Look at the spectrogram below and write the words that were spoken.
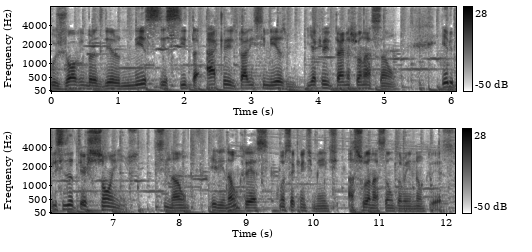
O jovem brasileiro necessita acreditar em si mesmo e acreditar na sua nação. Ele precisa ter sonhos, senão ele não cresce, consequentemente, a sua nação também não cresce.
